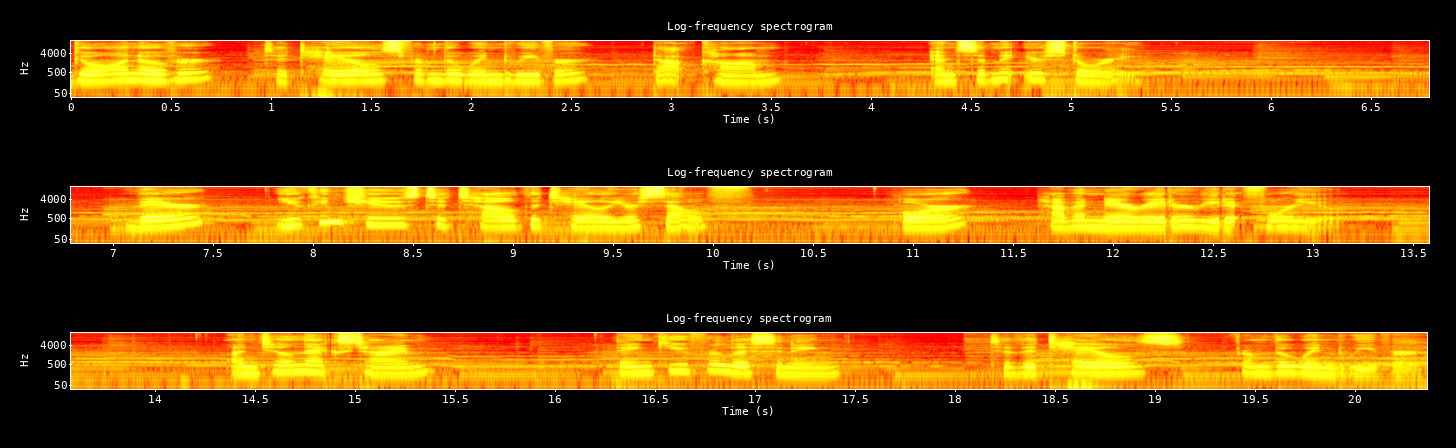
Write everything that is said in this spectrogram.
Go on over to talesfromthewindweaver.com and submit your story. There, you can choose to tell the tale yourself or have a narrator read it for you. Until next time, thank you for listening to the Tales from the Windweaver.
